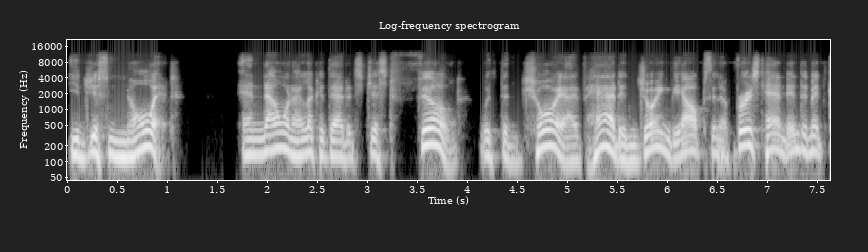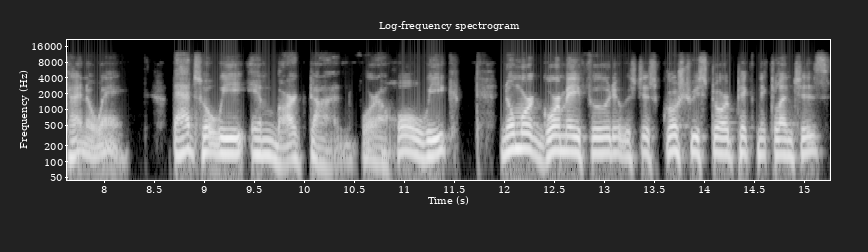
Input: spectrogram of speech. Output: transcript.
You just know it. And now when I look at that, it's just filled with the joy I've had enjoying the Alps in a firsthand, intimate kind of way. That's what we embarked on for a whole week. No more gourmet food. It was just grocery store picnic lunches.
